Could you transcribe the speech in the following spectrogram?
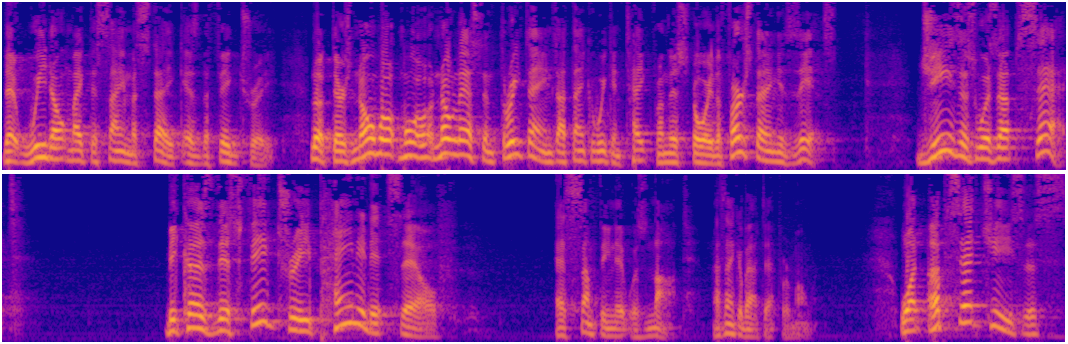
That we don't make the same mistake as the fig tree. Look, there's no more, more, no less than three things I think we can take from this story. The first thing is this. Jesus was upset because this fig tree painted itself as something it was not. Now think about that for a moment. What upset Jesus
